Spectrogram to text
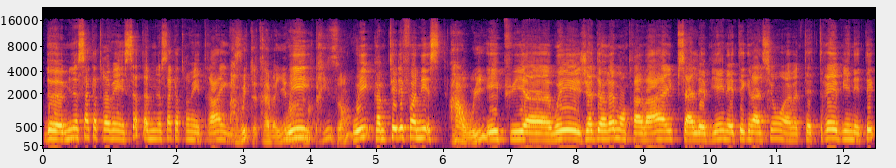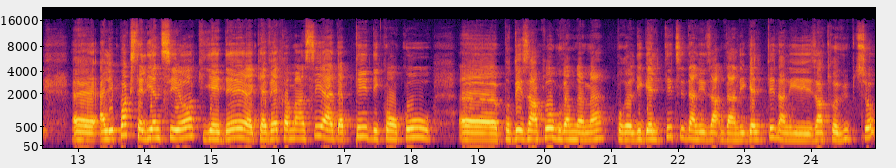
de 1987 à 1993. Ah oui, tu as travaillé dans une prison? Oui, comme téléphoniste. Ah oui? Et puis, oui, j'adorais mon travail, puis ça allait bien. L'intégration avait très bien été. Euh, à l'époque, c'était l'INCA qui aidait, euh, qui avait commencé à adapter des concours euh, pour des emplois au gouvernement, pour l'égalité, tu sais, dans les dans l'égalité dans les entrevues puis tout ça.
